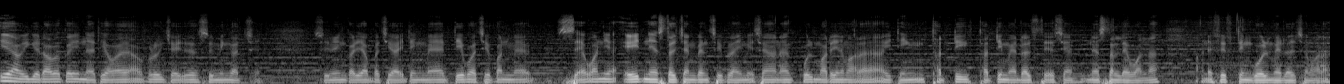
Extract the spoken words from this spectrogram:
એ આવી ગયા. હવે કંઈ નથી. હવે આપણું જે છે સ્વિમિંગ જ છે. સ્વિમિંગ કર્યા પછી આઈ થિંક મેં તે પછી પણ મેં સેવન યા એઇટ નેશનલ ચેમ્પિયનશિપ રમી છે અને કુલ મારીને મારા I think thirty thirty medals છે નેશનલ લેવલના અને ફિફ્ટીન ગોલ્ડ મેડલ છે મારા.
